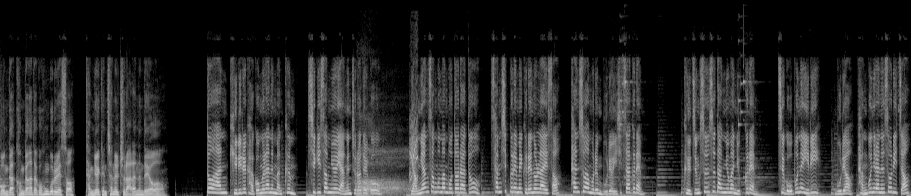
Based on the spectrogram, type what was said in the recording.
뭔가 건강하다고 홍보를 해서 당뇨에 괜찮을 줄 알았는데요. 또한 길이를 가공을 하는 만큼 식이섬유의 양은 줄어들고 영양 성분만 보더라도 30g의 그래놀라에서 탄수화물은 무려 24g. 그중 순수 당류만 6g, 즉 5분의 1이 무려 당분이라는 소리죠.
